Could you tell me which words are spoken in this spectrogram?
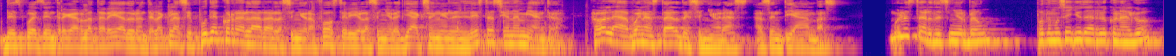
Después de entregar la tarea durante la clase, pude acorralar a la señora Foster y a la señora Jackson en el estacionamiento. Hola, buenas tardes, señoras, asentí a ambas. Buenas tardes, señor Bell. ¿Podemos ayudarlo con algo?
